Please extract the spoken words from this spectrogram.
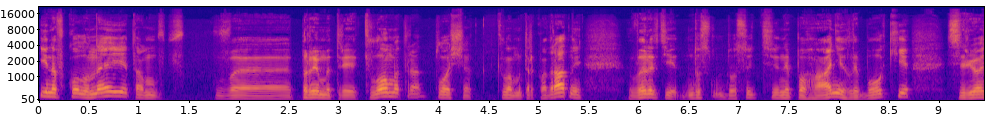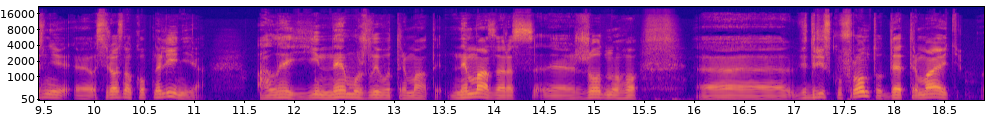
і навколо неї, там в, в е, периметрі кілометра, площа кілометр квадратний, вириті досить непогані, глибокі, серйозні, е, серйозна окопна лінія. Але її неможливо тримати. Нема зараз е, жодного е, відрізку фронту, де тримають е,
